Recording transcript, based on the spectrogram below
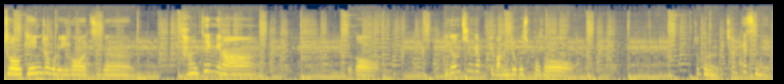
저 개인적으로 이거 지금 강템이랑 그거 이온 충격기 만들고 싶어서 조금 참겠습니다.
